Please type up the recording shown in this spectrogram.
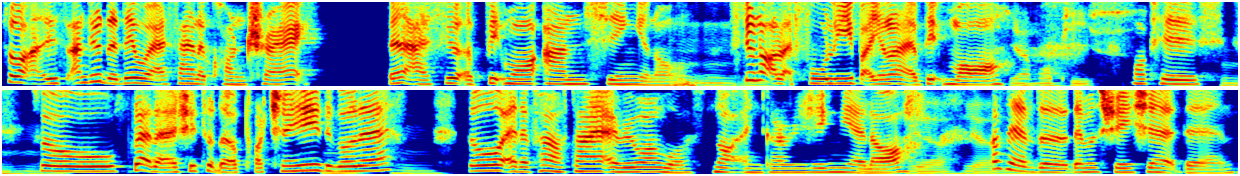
So uh, it's until the day where I signed a contract, then I feel a bit more unseen, you know. Mm, mm, Still mm. not like fully, but you know, like a bit more, Yeah, more peace. more peace. Mm, mm. So glad that I actually took the opportunity to go Mm, there. mm. Though at the point of time, everyone was not encouraging me at yeah, all. Yeah, yeah. Because they have the demonstration at the end.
